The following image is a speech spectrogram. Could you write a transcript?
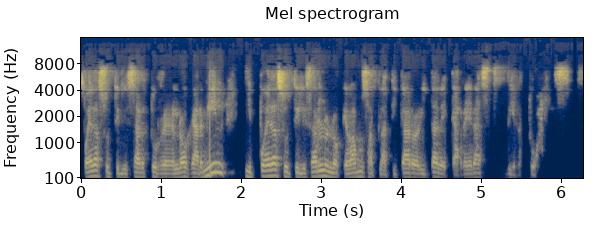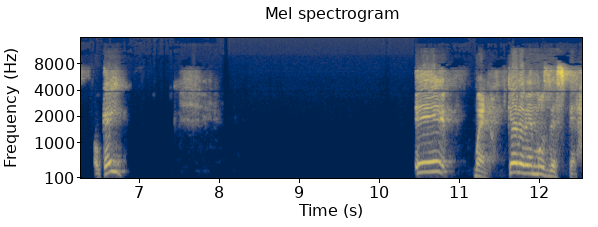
puedas utilizar tu reloj Garmin y puedas utilizarlo en lo que vamos a platicar ahorita de carreras virtuales. ¿Ok? Eh, bueno, ¿qué debemos de esperar?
